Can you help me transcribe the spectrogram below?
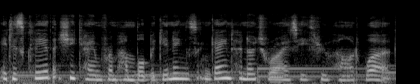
It is clear that she came from humble beginnings and gained her notoriety through hard work,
